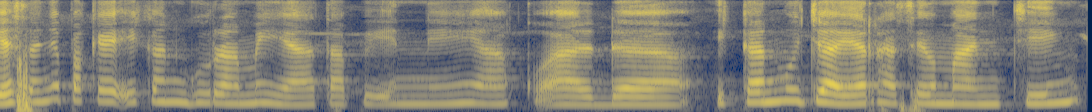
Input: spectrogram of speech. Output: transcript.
biasanya pakai ikan gurame ya, tapi ini aku ada ikan mujair hasil mancing.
